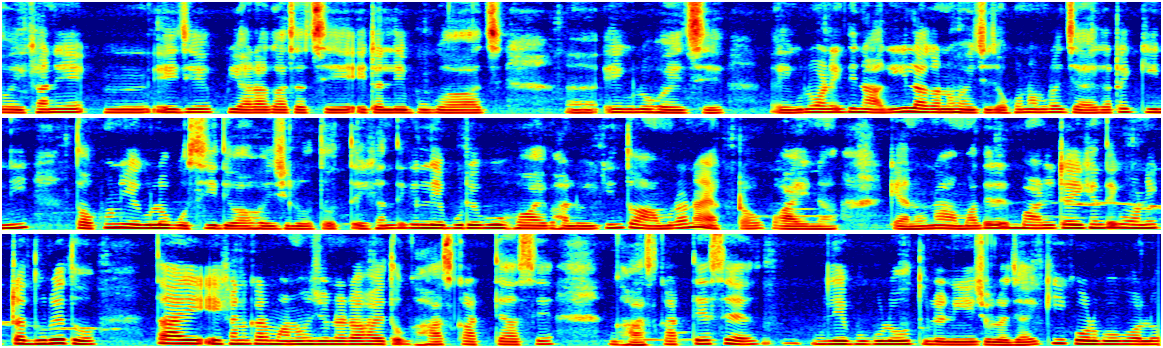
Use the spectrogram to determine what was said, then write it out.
তো এখানে এই যে পেয়ারা গাছ আছে, এটা লেবু গাছ এগুলো হয়েছে। এগুলো অনেক দিন আগেই লাগানো হয়েছে। যখন আমরা জায়গাটা কিনি, তখনই এগুলো বসিয়ে দেওয়া হয়েছিল। তো এখান থেকে লেবু টেবু হয় ভালোই, কিন্তু আমরা না একটাও পাই না। কেননা আমাদের বাড়িটা এখান থেকে অনেকটা দূরে তো। তাই এখানকার মানুষজনেরা হয়তো ঘাস কাটতে আসে। ঘাস কাটতে এসে লেবুগুলোও তুলে নিয়ে চলে যায়। কী করব বলো?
